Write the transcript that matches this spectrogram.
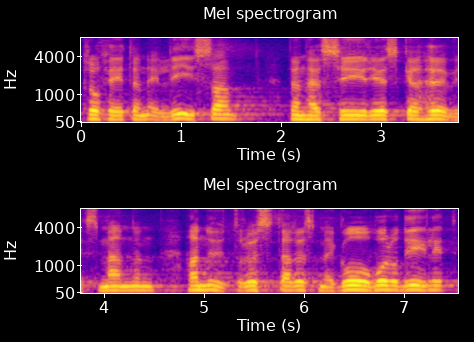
Profeten Elisa, den här syriske hövitsmannen, han utrustades med gåvor och dylikt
